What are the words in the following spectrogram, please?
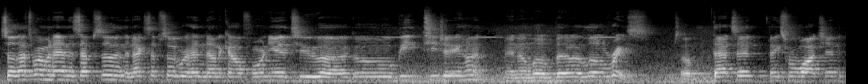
so that's where I'm gonna end this episode. In the next episode, we're heading down to California to uh, go beat TJ Hunt in a little bit, of a little race. So that's it. Thanks for watching.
